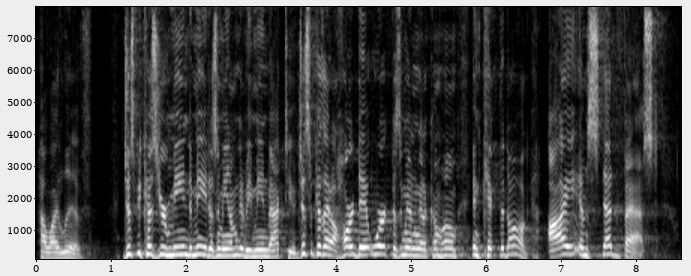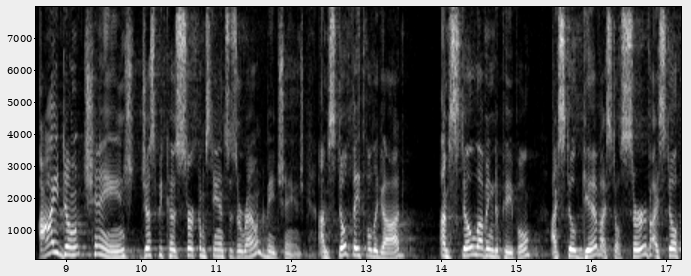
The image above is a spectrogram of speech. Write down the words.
how I live. Just because you're mean to me doesn't mean I'm going to be mean back to you. Just because I had a hard day at work doesn't mean I'm going to come home and kick the dog. I am steadfast. I don't change just because circumstances around me change. I'm still faithful to God. I'm still loving to people. I still give. I still serve. I still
